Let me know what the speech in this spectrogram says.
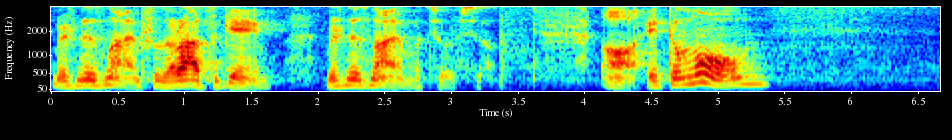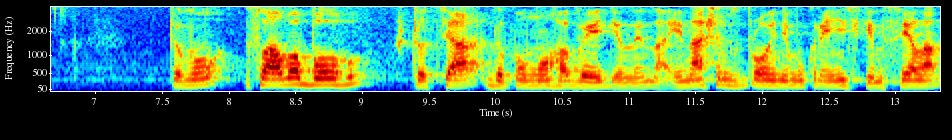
Ми ж не знаємо, що це rats game. Ми ж не знаємо цього всього. А, і тому, тому, слава Богу, що ця допомога виділена. І нашим Збройним українським силам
